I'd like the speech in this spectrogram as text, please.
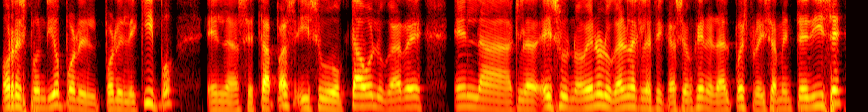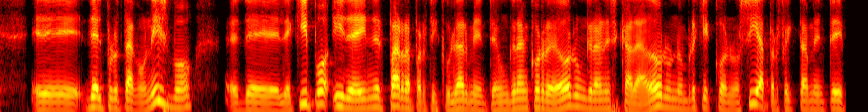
o respondió por el, por el equipo en las etapas y su octavo lugar en la su noveno lugar en la clasificación general pues precisamente dice del protagonismo eh, del equipo y de Einer Parra particularmente, un gran corredor, un gran escalador, un hombre que conocía perfectamente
